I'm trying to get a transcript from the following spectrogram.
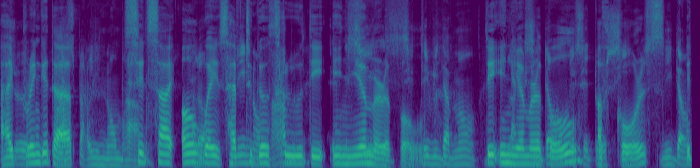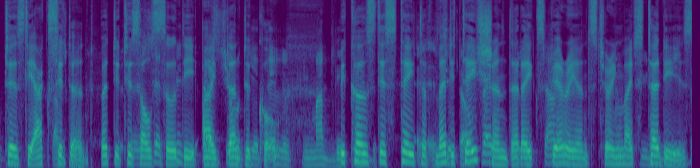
I bring it up since I always have to go through the innumerable. The innumerable, of course, it is the accident, but it is also the identical. Because this state of meditation that I experienced during my studies,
